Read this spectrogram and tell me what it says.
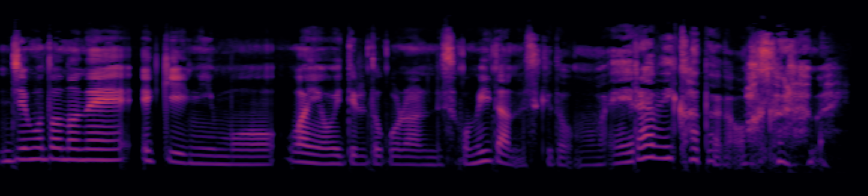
地元のね駅にもワイン置いてるところあるんでそこ見たんですけどもう選び方がわからない。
